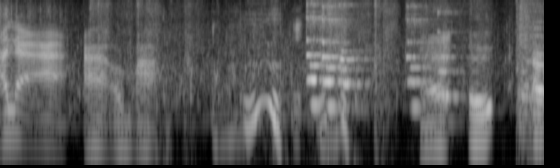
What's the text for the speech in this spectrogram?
അല്ല ആ, ആ, ഉം, ആ.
